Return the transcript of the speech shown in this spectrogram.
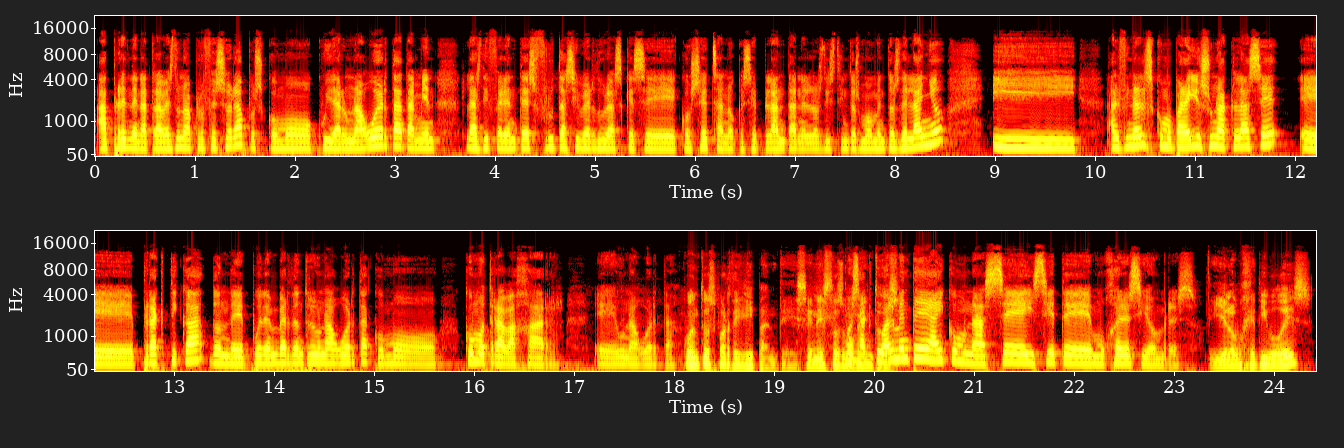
aprenden a través de una profesora, pues cómo cuidar una huerta, también las diferentes frutas y verduras que se cosechan o que se plantan en los distintos momentos del año. Y al final es como para ellos una clase eh, práctica donde pueden ver dentro de una huerta cómo, cómo trabajar eh, una huerta. ¿Cuántos participantes en estos pues momentos? Pues actualmente hay como unas seis, siete mujeres y hombres. ¿Y el objetivo es?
